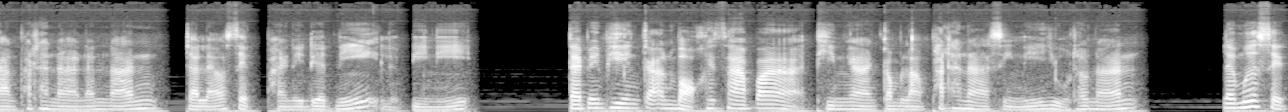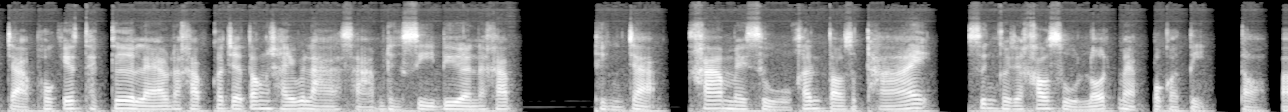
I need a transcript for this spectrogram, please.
การพัฒนานั้นๆ จะแล้วเสร็จภายในเดือนนี้หรือปีนี้ แต่เป็นเพียงการบอกให้ทราบว่าทีมงานกำลังพัฒนาสิ่งนี้อยู่เท่านั้น และเมื่อเสร็จจาก Progress Tagger แล้วนะครับ ก็จะต้องใช้เวลา 3-4 เดือนนะครับ ถึงจะข้ามไปสู่ขั้นตอนสุดท้าย ซึ่งก็จะเข้าสู่รถแมปปกติต่อไป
